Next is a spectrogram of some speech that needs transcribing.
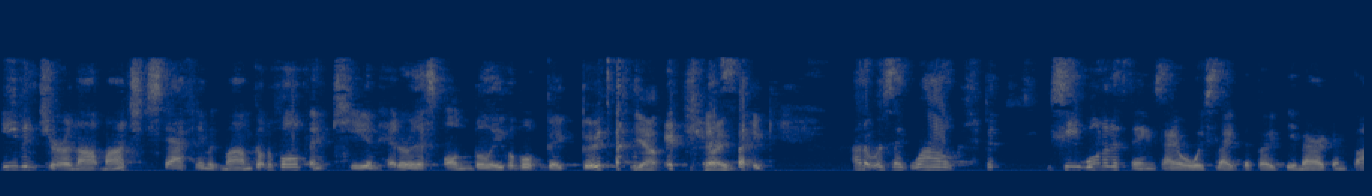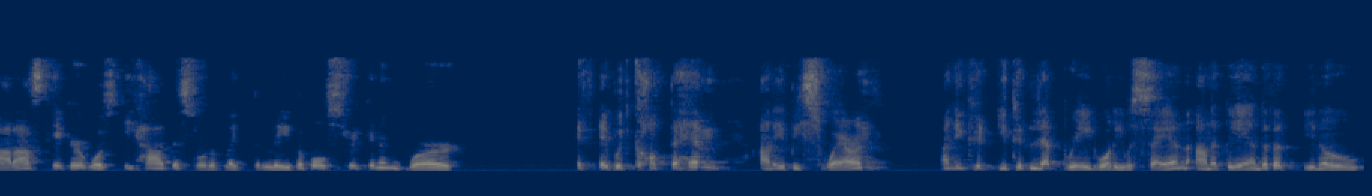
even during that match, Stephanie McMahon got involved and Kane hit her this unbelievable big boot. Yeah, right. like, and it was like, wow. But you see, one of the things I always liked about the American Badass Taker was he had this sort of like believable streak in him where if it would cut to him and he'd be swearing and you could you could lip read what he was saying and at the end of it, you know,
